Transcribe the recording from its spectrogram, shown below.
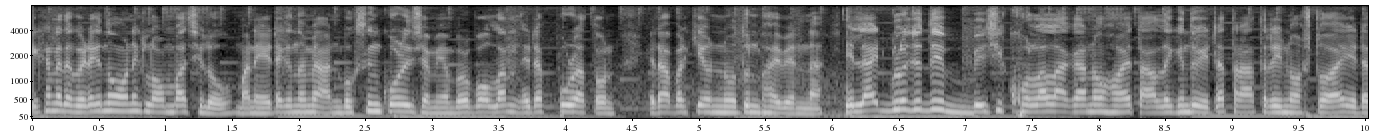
এখানে দেখো, এটা কিন্তু অনেক লম্বা ছিল মানে এটা কিন্তু আমি আনবক্সিং করেছি, আমি আবার বললাম, এটা পুরাতন, এটা আবার কেউ নতুন ভাইবেন না। এই লাইটগুলো যদি বেশি খোলা লাগানো হয়, তাহলে কিন্তু এটা তাড়াতাড়ি নষ্ট হয়, এটা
